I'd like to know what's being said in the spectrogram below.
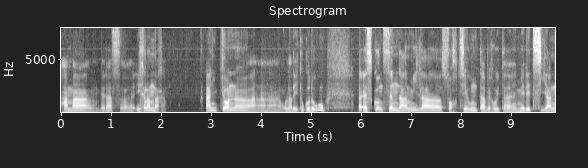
ama beraz uh, Irlandara. Antion, uh, deituko dugu, Ezkontzen da, mila sortzeun eta berroita emeretzian,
